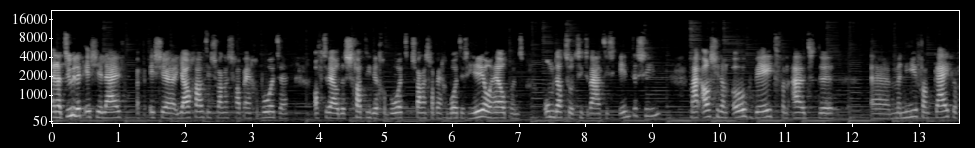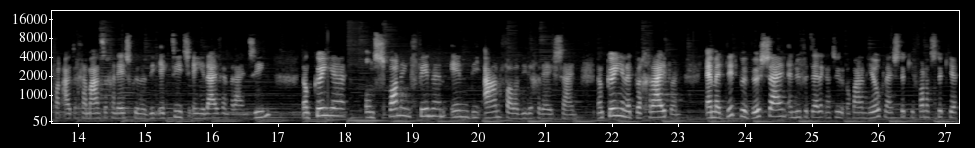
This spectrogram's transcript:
En natuurlijk is, je lijf, is je, jouw goud in zwangerschap en geboorte, oftewel de schat die de geboorte, zwangerschap en geboorte is, heel helpend om dat soort situaties in te zien. Maar als je dan ook weet vanuit de uh, manier van kijken vanuit de Germaanse geneeskunde die ik teach in je lijf en brein zien, dan kun je ontspanning vinden in die aanvallen die er geweest zijn. Dan kun je het begrijpen. En met dit bewustzijn, en nu vertel ik natuurlijk nog maar een heel klein stukje van het stukje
